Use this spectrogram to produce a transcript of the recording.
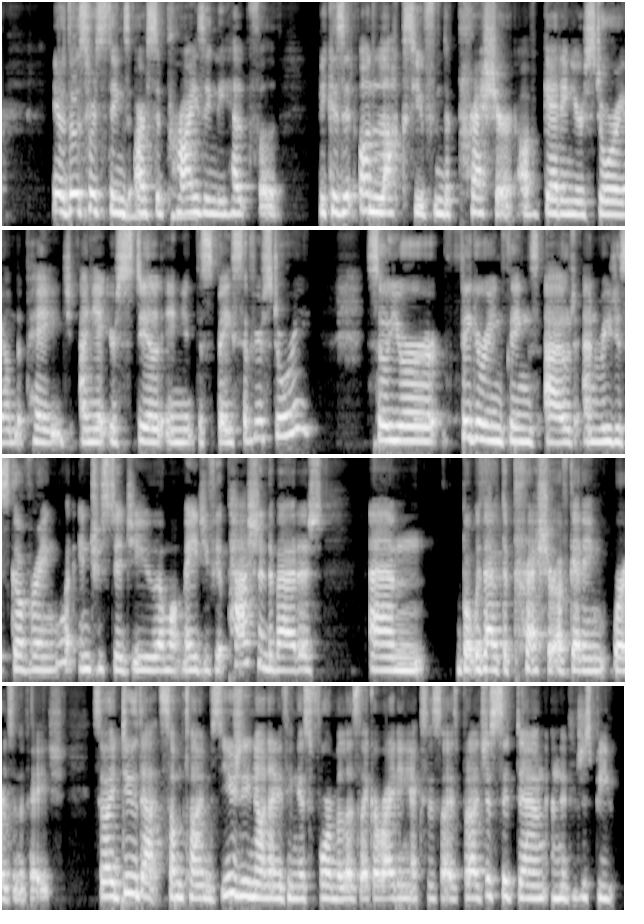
you know, those sorts of things are surprisingly helpful because it unlocks you from the pressure of getting your story on the page and yet you're still in the space of your story. So you're figuring things out and rediscovering what interested you and what made you feel passionate about it, um, but without the pressure of getting words on the page. So I do that sometimes, usually not anything as formal as like a writing exercise, but I'll just sit down and it'll just be,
